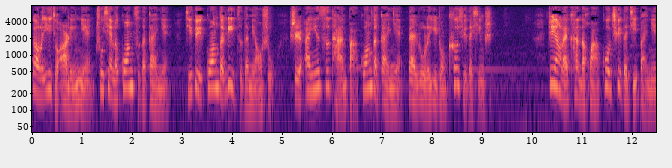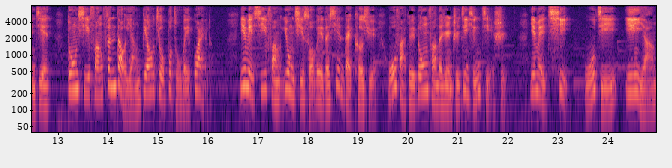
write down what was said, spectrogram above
到了一九二零年，出现了光子的概念即对光的粒子的描述。是爱因斯坦把光的概念带入了一种科学的形式。这样来看的话，过去的几百年间，东西方分道扬镳就不足为怪了。因为西方用其所谓的现代科学，无法对东方的认知进行解释，因为气、无极、阴阳、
